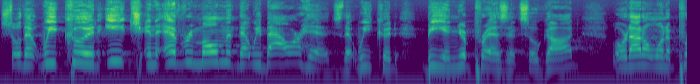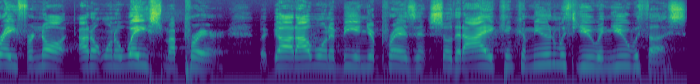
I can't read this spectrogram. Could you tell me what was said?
so that we could, each and every moment that we bow our heads, that we could be in your presence, oh God. Lord, I don't want to pray for naught. I don't want to waste my prayer. But God, I want to be in your presence so that I can commune with you and you with us.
